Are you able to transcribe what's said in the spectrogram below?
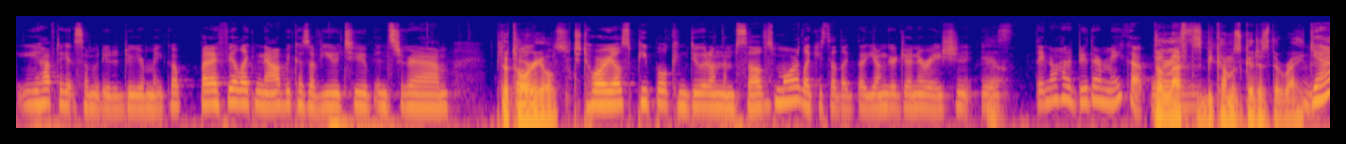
you have to get somebody to do your makeup. But I feel like now because of YouTube, Instagram, people- Tutorials. tutorials, people can do it on themselves more. Like you said, like the younger generation is they know how to do their makeup. The whereas- left has become as good as the right. Yeah,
